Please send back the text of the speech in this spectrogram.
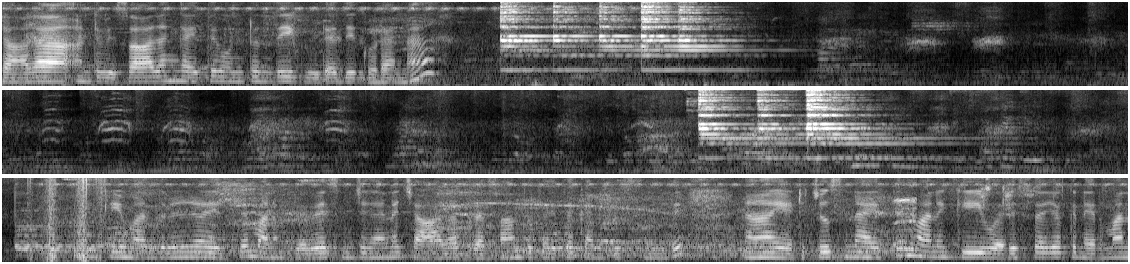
చాలా అంటే విశాలంగా అయితే ఉంటుంది ఈ గుడి అది కూడా ఈ మందిరంలో అయితే మనం ప్రవేశించగానే చాలా ప్రశాంతత అయితే కనిపిస్తుంది. ఎటు చూసినా అయితే మనకి ఒరిస్సా యొక్క నిర్మాణ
